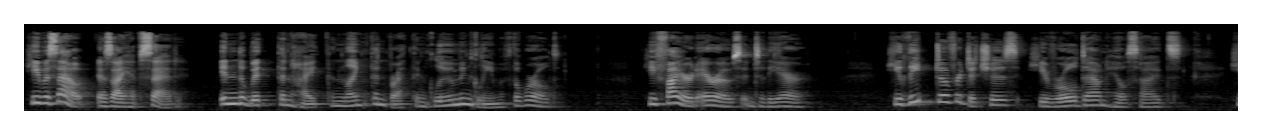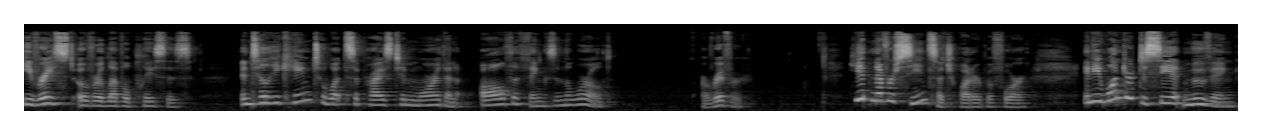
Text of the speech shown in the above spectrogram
He was out, as I have said, in the width and height and length and breadth and gloom and gleam of the world. He fired arrows into the air. He leaped over ditches, he rolled down hillsides, he raced over level places, until he came to what surprised him more than all the things in the world a river. He had never seen such water before, and he wondered to see it moving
